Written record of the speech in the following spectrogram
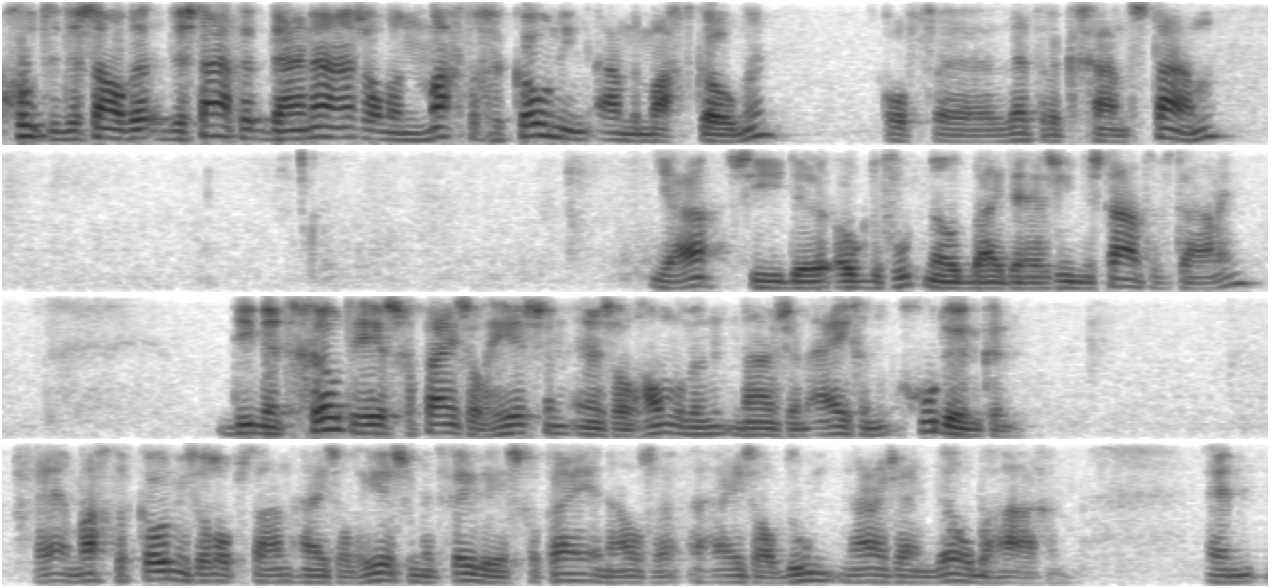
Goed, er, zal staat er, daarna zal een machtige koning aan de macht komen, of uh, letterlijk gaan staan. Ja, zie de, ook de voetnoot bij de herziende statenvertaling. Die met grote heerschappij zal heersen en zal handelen naar zijn eigen goeddunken. Een machtig koning zal opstaan, hij zal heersen met vele heerschappij en hij zal doen naar zijn welbehagen. En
